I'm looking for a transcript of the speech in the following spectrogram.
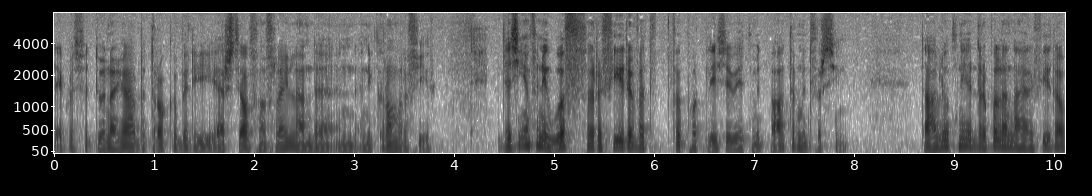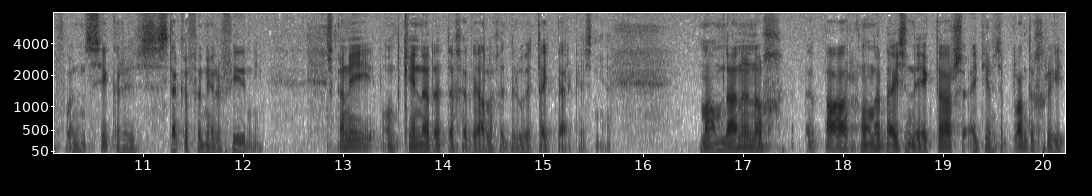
Ek was vir 20 jaar betrokke by die herstel van vlei lande in in die Kromrivier. Dis een van die hoofriviere wat vir Port Elizabeth met water moet voorsien. Daar loop nie 'n druppel in daai rivier af in sekere stukke van die rivier nie. Ons kan nie ontken dat dit 'n gewellige droë tydperk is nie. Maar om dan nog 'n paar honderdduisend hektaar se uitheemse plante groei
